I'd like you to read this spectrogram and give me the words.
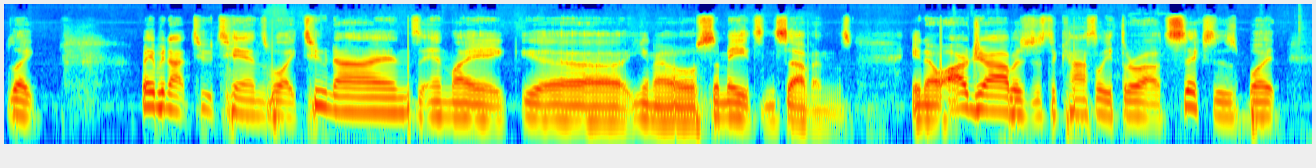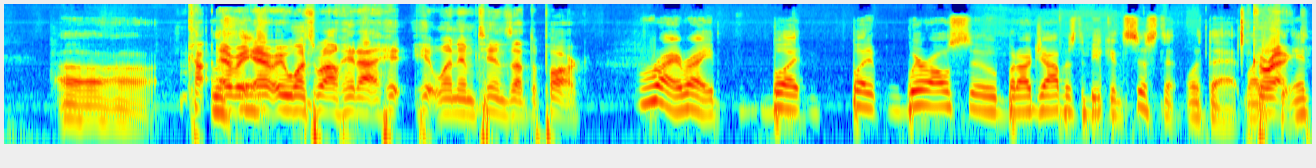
like maybe not two tens, but like two nines and like uh, you know some eights and sevens. You know, our job is just to constantly throw out sixes, but uh, Every thing- every once in a while, hit out hit hit one of them tens out the park. right, right. But but we're also but our job is to be consistent with that. Like, Correct. And,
